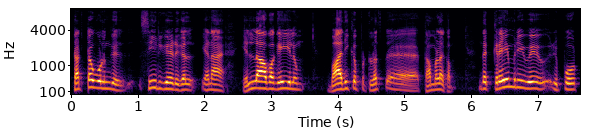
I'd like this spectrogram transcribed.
சட்ட ஒழுங்கு சீர்கேடுகள் என எல்லா வகையிலும் பாதிக்கப்பட்டுள்ள த- தமிழகம். இந்த கிரைம் ரிப்போர்ட்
